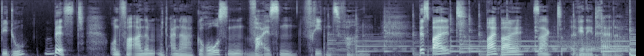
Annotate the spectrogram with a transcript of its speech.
wie du bist. Und vor allem mit einer großen weißen Friedensfahne. Bis bald. Bye bye, sagt René Träder.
